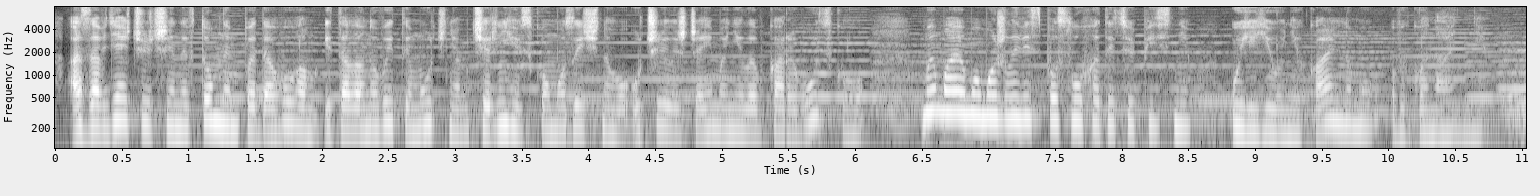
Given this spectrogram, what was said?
А завдячуючи невтомним педагогам і талановитим учням Чернігівського музичного училища імені Левка Ревуцького, ми маємо можливість послухати цю пісню у її унікальному виконанні.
